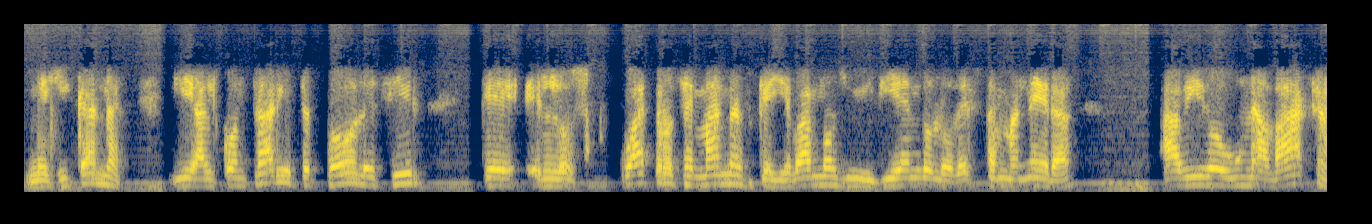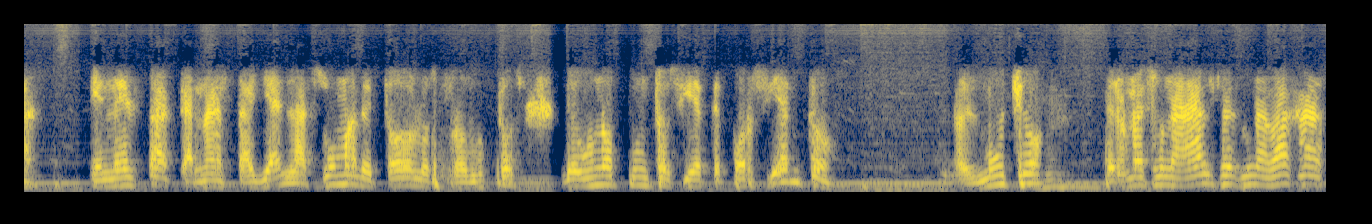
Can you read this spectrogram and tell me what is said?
mexicana. Y al contrario, te puedo decir que en los cuatro semanas que llevamos viviéndolo de esta manera, ha habido una baja en esta canasta, ya en la suma de todos los productos de 1.7%. No es mucho, pero no es una alza, es una baja.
